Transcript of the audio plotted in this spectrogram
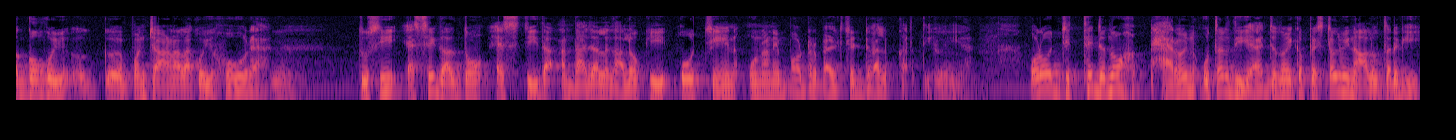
ਅੱਗੋਂ ਕੋਈ ਅਹ, ਪਹੁੰਚਾਉਣ ਵਾਲਾ ਕੋਈ ਹੋਰ ਹੈ। ਤੁਸੀਂ ਐਸੇ ਗੱਲ ਤੋਂ ਇਸ ਚੀਜ਼ ਦਾ ਅੰਦਾਜ਼ਾ ਲਗਾ ਲਓ ਕਿ ਉਹ ਚੇਨ ਉਹਨਾਂ ਨੇ ਬਾਰਡਰ ਬੈਲਟ 'ਚ ਡਿਵੈਲਪ ਕਰਤੀ ਹੋਈ ਹੈ। ਔਰ ਉਹ ਜਿੱਥੇ ਜਦੋਂ ਹੈਰੋਇਨ ਉਤਰਦੀ ਹੈ ਜਦੋਂ ਇੱਕ ਪਿਸਟਲ ਵੀ ਨਾਲ ਉਤਰ ਗਈ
